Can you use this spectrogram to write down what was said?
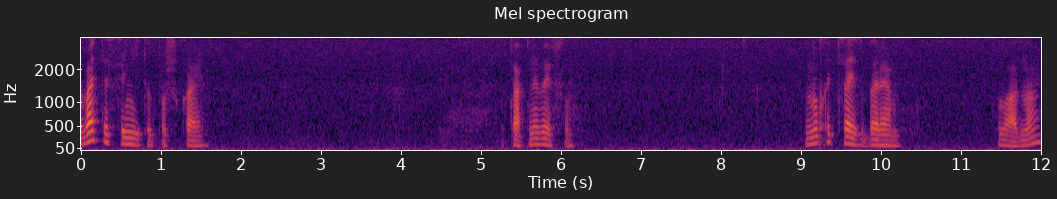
Давайте синій тут пошукаємо. Так, не вийшло. Ну, хоч цей зберемо. Ладно.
